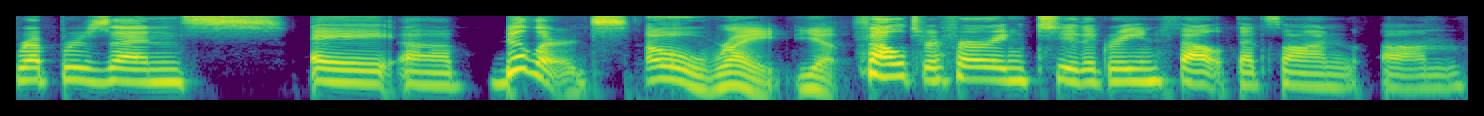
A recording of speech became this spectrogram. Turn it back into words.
represents a uh, billiards. Oh, right. Yep. Felt referring to the green felt that's on um,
